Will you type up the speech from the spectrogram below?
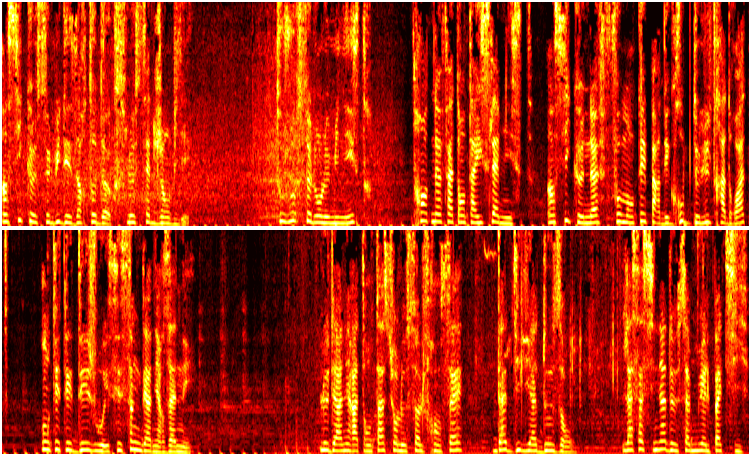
ainsi que celui des orthodoxes le 7 janvier. Toujours selon le ministre, 39 attentats islamistes, ainsi que 9 fomentés par des groupes de l'ultra-droite, ont été déjoués ces cinq dernières années. Le dernier attentat sur le sol français date d'il y a deux ans. L'assassinat de Samuel Paty,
